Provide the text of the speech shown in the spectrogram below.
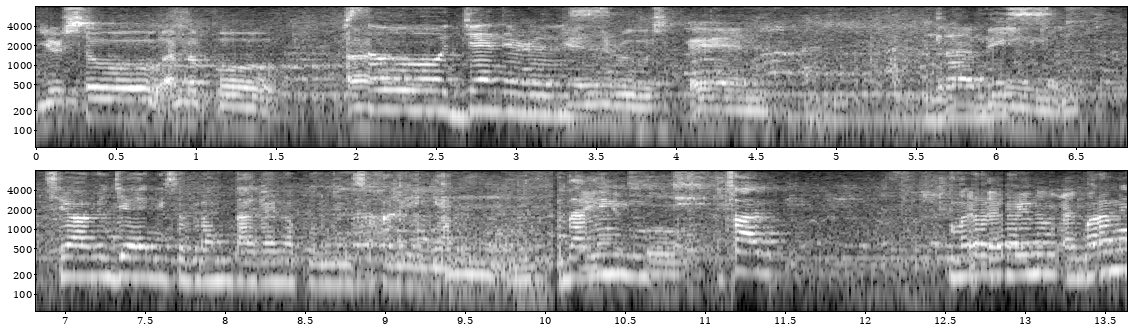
You're so, ano po... uh, so generous. generous and Grabe. loving. Si Mami Jenny, sobrang tagal na po niyan sa kalinga. Mm, Daming, sa, marami, dami ng ano. marami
